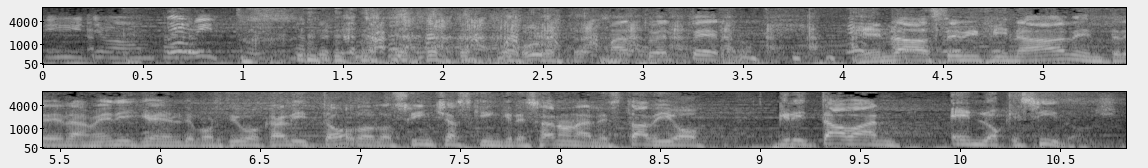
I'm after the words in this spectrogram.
y llevaba un perrito. Mató el perro. En la semifinal entre el América y el Deportivo Cali, todos los hinchas que ingresaron al estadio gritaban enloquecidos.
